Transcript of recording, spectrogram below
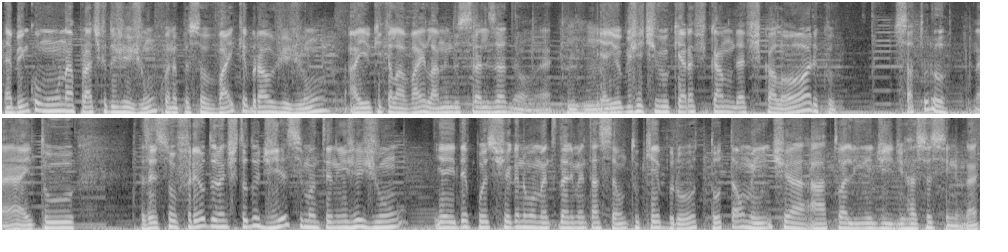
é bem comum na prática do jejum, quando a pessoa vai quebrar o jejum, aí o que, que ela vai lá no industrializadão, né? Uhum. E aí o objetivo que era ficar no déficit calórico, saturou, né? Aí tu às vezes sofreu durante todo o dia se mantendo em jejum e aí depois chega no momento da alimentação tu quebrou totalmente a, a tua linha de, de raciocínio, né?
